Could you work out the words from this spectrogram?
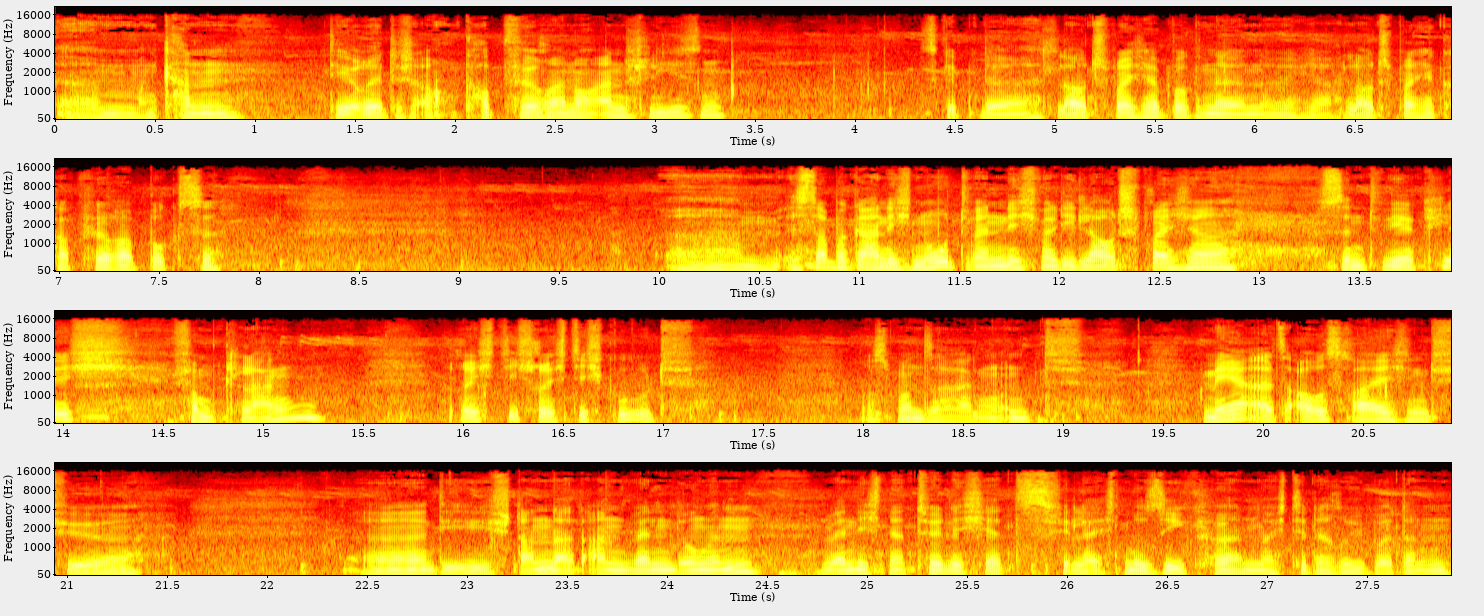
Ähm, man kann theoretisch auch einen Kopfhörer noch anschließen. Es gibt eine Lautsprecherbuchse, eine, eine ja, Lautsprecher-Kopfhörerbuchse. Ähm, ist aber gar nicht notwendig, weil die Lautsprecher sind wirklich vom Klang richtig, richtig gut, muss man sagen. Und mehr als ausreichend für äh, die Standardanwendungen. Wenn ich natürlich jetzt vielleicht Musik hören möchte darüber, dann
